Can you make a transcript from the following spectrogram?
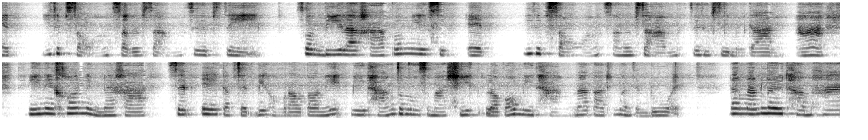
11 22 33 44 ส่วน B ล่ะคะก็มี 11 22 33 44 เหมือนกัน อ่า ทีนี้ในข้อหนึ่งนะคะเซต A กับเซต B ของเราตอนนี้มีทั้งจำนวนสมาชิก แล้วก็มีทั้งหน้าตาที่เหมือนกันด้วย ดังนั้นเลยทำให้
